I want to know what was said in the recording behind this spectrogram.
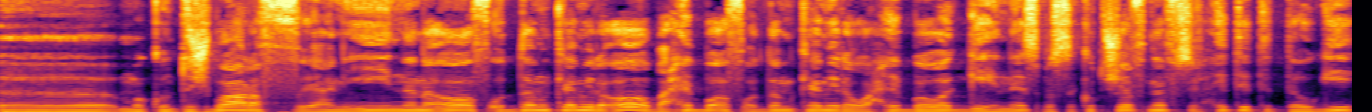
آه ما كنتش بعرف يعني إيه إن أنا أقف قدام كاميرا. آه بحب أقف قدام كاميرا وأحب أوجه الناس بس كنت شايف نفسي في حتة التوجيه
